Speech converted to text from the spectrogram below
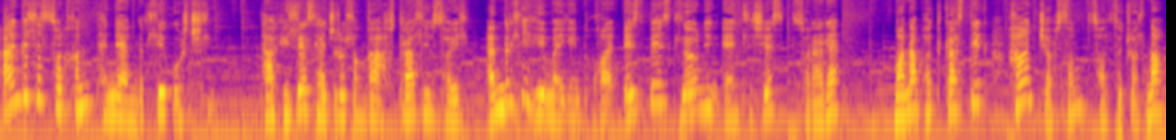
Англи хэл сурах нь таны амьдралыг өөрчилнө. Та хэлээ сайжруулангаа Австралийн соёл, амьдралын хэв маягийн тухай SBS Learning English-с сураарай. Манай подкастыг хаач явсан сонсож болно.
